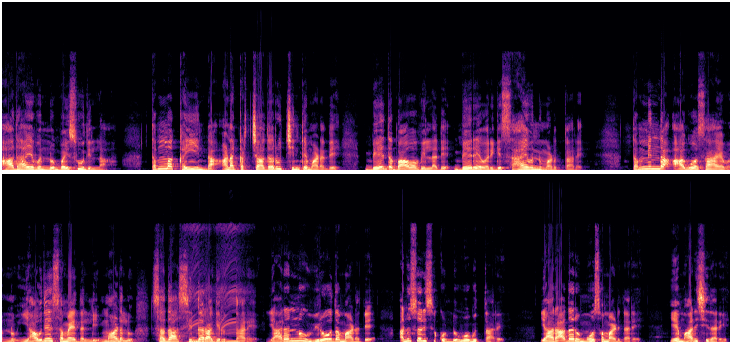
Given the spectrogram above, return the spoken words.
ಆದಾಯವನ್ನು ಬಯಸುವುದಿಲ್ಲ. ತಮ್ಮ ಕೈಯಿಂದ ಹಣ ಖರ್ಚಾದರೂ ಚಿಂತೆ ಮಾಡದೆ, ಭೇದ ಭಾವವಿಲ್ಲದೆ ಬೇರೆಯವರಿಗೆ ಸಹಾಯವನ್ನು ಮಾಡುತ್ತಾರೆ. ತಮ್ಮಿಂದ ಆಗುವ ಸಹಾಯವನ್ನು ಯಾವುದೇ ಸಮಯದಲ್ಲಿ ಮಾಡಲು ಸದಾ ಸಿದ್ಧರಾಗಿರುತ್ತಾರೆ. ಯಾರನ್ನೂ ವಿರೋಧ ಮಾಡದೆ ಅನುಸರಿಸಿಕೊಂಡು ಹೋಗುತ್ತಾರೆ. ಯಾರಾದರೂ ಮೋಸ ಮಾಡಿದರೆ, ಏಮಾರಿಸಿದರೆ,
